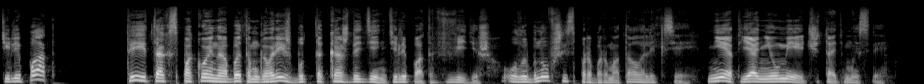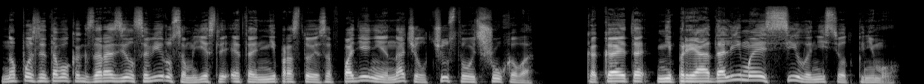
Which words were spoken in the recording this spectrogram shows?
телепат?» «Ты так спокойно об этом говоришь, будто каждый день телепатов видишь», — улыбнувшись, пробормотал Алексей. «Нет, я не умею читать мысли. Но после того, как заразился вирусом, если это непростое совпадение, начал чувствовать Шухова. Какая-то непреодолимая сила несет к нему.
